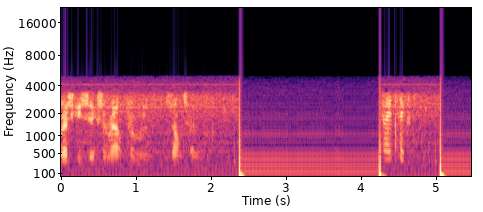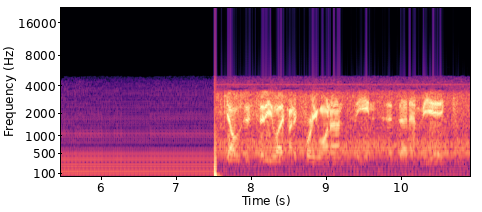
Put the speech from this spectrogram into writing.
Rescue 6 en route from Zone 7. 26. Kalamazoo City, Life Medic 41 on scene at that MVA.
